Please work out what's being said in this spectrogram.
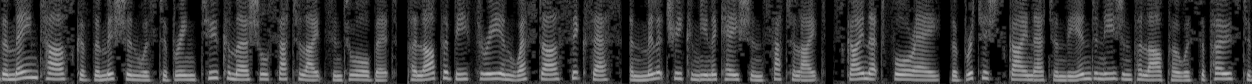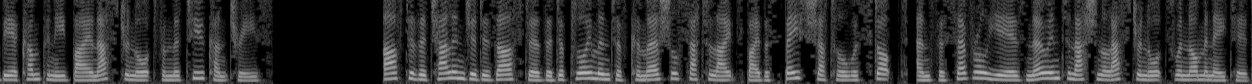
The main task of the mission was to bring two commercial satellites into orbit, Palapa B3 and Westar 6S, and military communications satellite, Skynet 4A. The British Skynet and the Indonesian Palapa were supposed to be accompanied by an astronaut from the two countries. After the Challenger disaster the deployment of commercial satellites by the Space Shuttle was stopped, and for several years no international astronauts were nominated.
